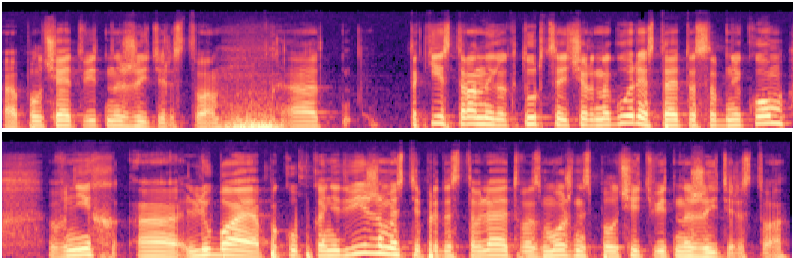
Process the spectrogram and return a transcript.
э, получает вид на жительство. Э, Такие страны, как Турция и Черногория, стоят особняком. В них э, любая покупка недвижимости предоставляет возможность получить вид на жительство.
